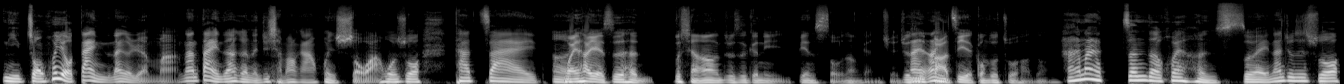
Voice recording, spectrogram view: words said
你总会有带你的那个人嘛，那带你的那个人就想办法跟他混熟啊，或者说他在，呃，万一他也是很。不想要就是跟你变熟那种感觉，就是把自己的工作做好这种。啊，那真的会很衰。那就是说，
